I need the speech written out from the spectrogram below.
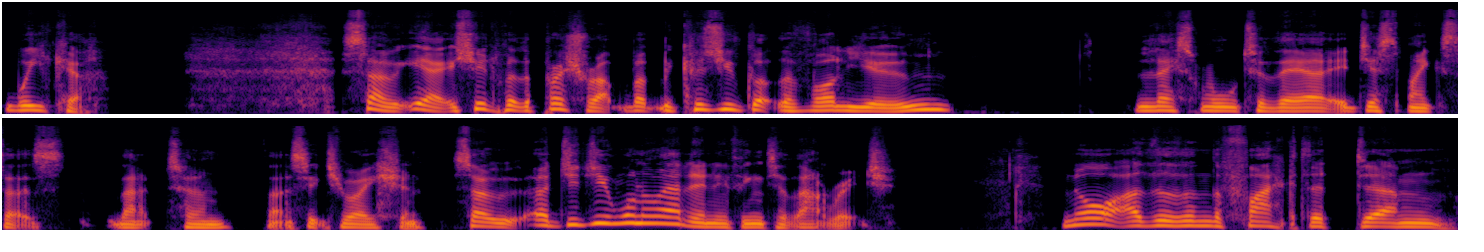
weaker. So yeah, it should put the pressure up, but because you've got the volume, less water there, it just makes that that um, that situation. So, uh, did you want to add anything to that, Rich? No, other than the fact that um,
